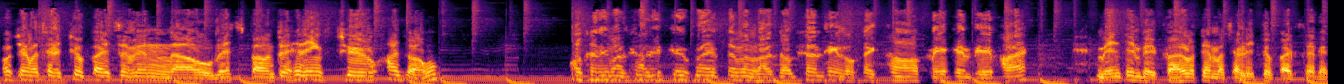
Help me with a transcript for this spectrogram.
호텔 마찰리 257 now westbound heading to 화정. 호텔 마찰리 257 라저 편생 녹색터 메인텐 베이팔 메인텐 베이팔 호텔 마찰리 257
